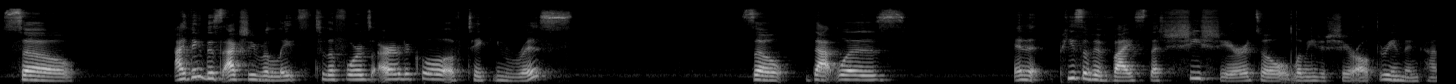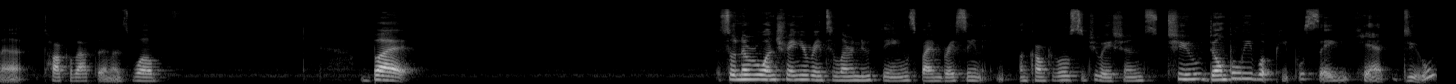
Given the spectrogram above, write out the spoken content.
So I think this actually relates to the Forbes article of taking risks. So that was a piece of advice that she shared. So let me just share all three and then kind of talk about them as well. But so number one, train your brain to learn new things by embracing uncomfortable situations. Two, don't believe what people say you can't do.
